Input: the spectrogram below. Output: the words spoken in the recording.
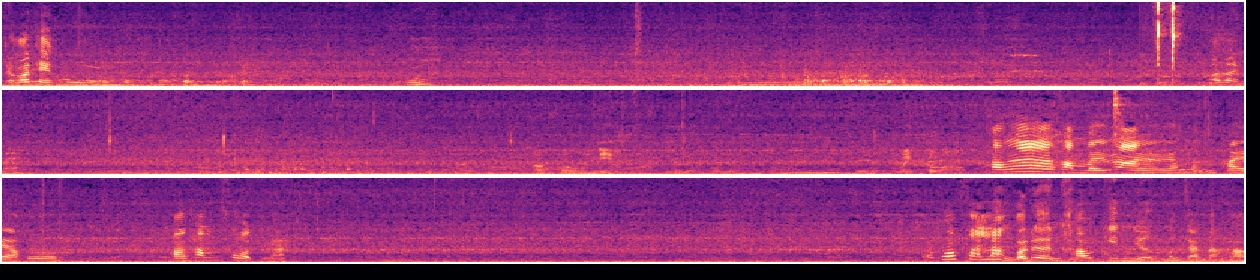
แล้วก็เทคโฮมอุ๊ยอืมอร่อยไหมเขาโค้งเหนียวไม่กรอบเขาแค่ทำไว้นานอย่างเมืองไทยอะคือเขาทำสดไง อืม แล้ วก็ฝรั่งก็เดินเข้ากินเยอะเหมือนกันนะคะ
